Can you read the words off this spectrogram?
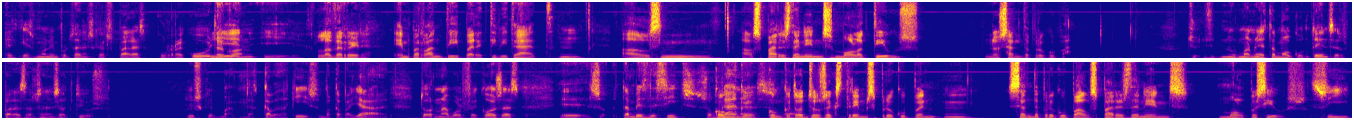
el que és molt important és que els pares ho recullin i... La darrera. Hem parlat d'hiperactivitat. Mm. Els, els pares de nens molt actius no s'han de preocupar. Normalment estan molt contents els pares dels nens actius. Dius que va, acaba d'aquí, se'n va cap allà, torna, vol fer coses... Eh, so, també és desig, són Com, ganes. que, com que no? tots els extrems preocupen, Mm, s'han de preocupar els pares de nens molt passius? sí.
